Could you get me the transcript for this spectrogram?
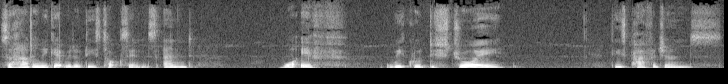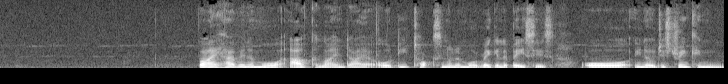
So, how do we get rid of these toxins? And what if we could destroy these pathogens by having a more alkaline diet or detoxing on a more regular basis or you know just drinking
